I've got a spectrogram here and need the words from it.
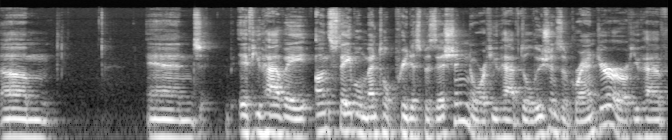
Um, and if you have a unstable mental predisposition, or if you have delusions of grandeur, or if you have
